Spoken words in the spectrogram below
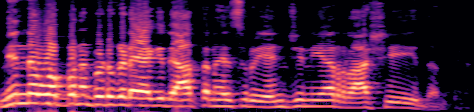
ನಿನ್ನೆ ಒಬ್ಬನ ಬಿಡುಗಡೆಯಾಗಿದೆ ಆತನ ಹೆಸರು ಎಂಜಿನಿಯರ್ ರಾಶಿ ಅಂತೇಳಿ.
